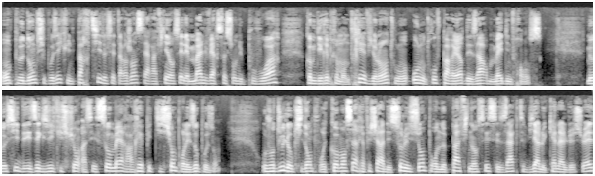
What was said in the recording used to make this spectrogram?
On peut donc supposer qu'une partie de cet argent sert à financer les malversations du pouvoir, comme des réprimandes très violentes où l'on trouve par ailleurs des armes made in France, mais aussi des exécutions assez sommaires à répétition pour les opposants. Aujourd'hui, l'Occident pourrait commencer à réfléchir à des solutions pour ne pas financer ces actes via le canal de Suez.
